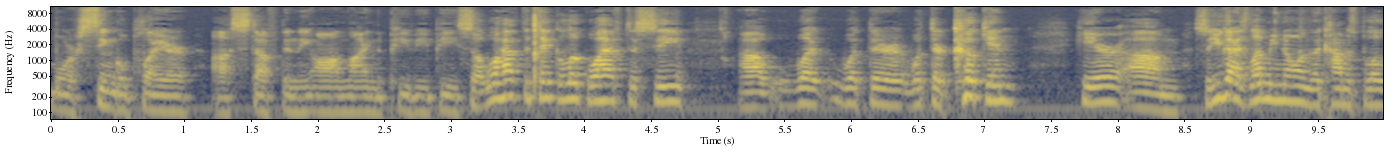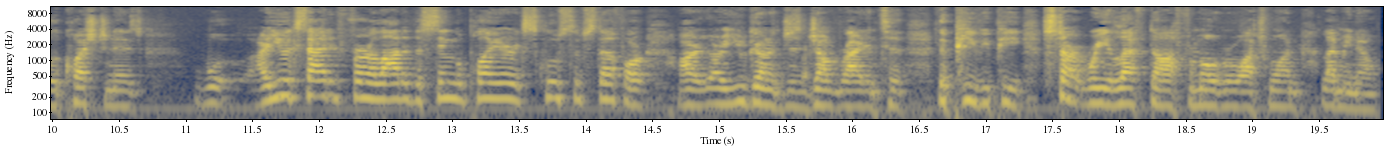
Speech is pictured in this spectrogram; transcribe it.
more single player uh, stuff than the online, the PvP. So we'll have to take a look. We'll have to see uh, what what they're what they're cooking here. Um, so you guys let me know in the comments below. The question is, are you excited for a lot of the single player exclusive stuff, or are are you gonna just jump right into the PvP? Start where you left off from Overwatch One. Let me know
